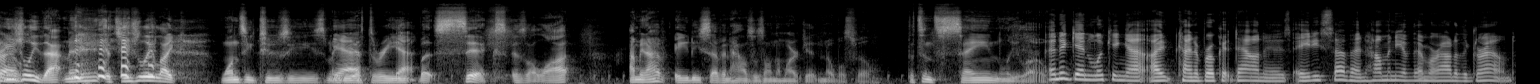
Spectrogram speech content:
not usually that many. It's usually like onesie twosies, maybe Yeah, a three, yeah. but six is a lot. I mean, I have 87 houses on the market in Noblesville. That's insanely low. And again, looking at, I kind of broke it down is 87. How many of them are out of the ground?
